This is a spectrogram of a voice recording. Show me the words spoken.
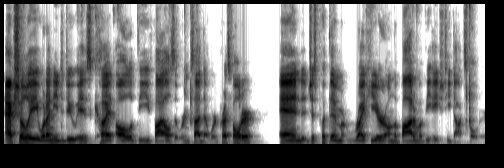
Actually, what I need to do is cut all of the files that were inside that WordPress folder and just put them right here on the bottom of the htdocs folder.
